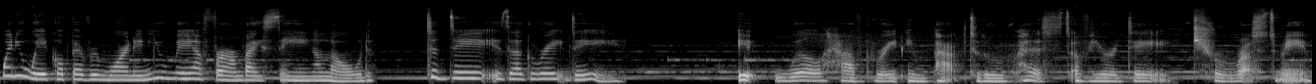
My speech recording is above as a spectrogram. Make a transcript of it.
when you wake up every morning, you may affirm by saying aloud, Today is a great day. It will have great impact to the rest of your day. Trust me.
